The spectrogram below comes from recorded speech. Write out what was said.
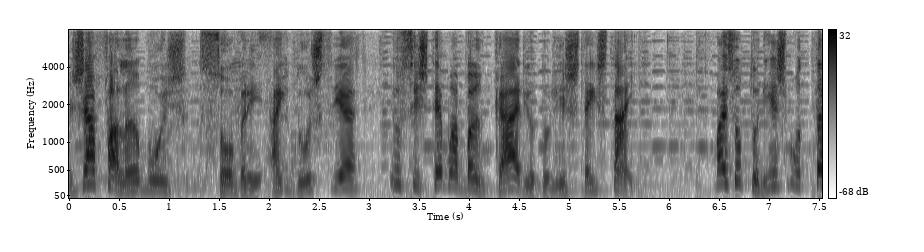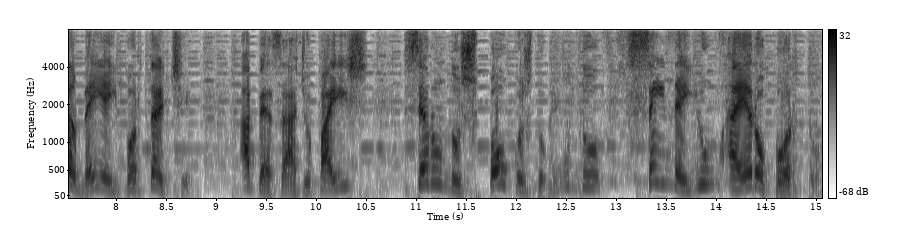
Já falamos sobre a indústria e o sistema bancário do Liechtenstein. Mas o turismo também é importante, apesar de o país ser um dos poucos do mundo sem nenhum aeroporto.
